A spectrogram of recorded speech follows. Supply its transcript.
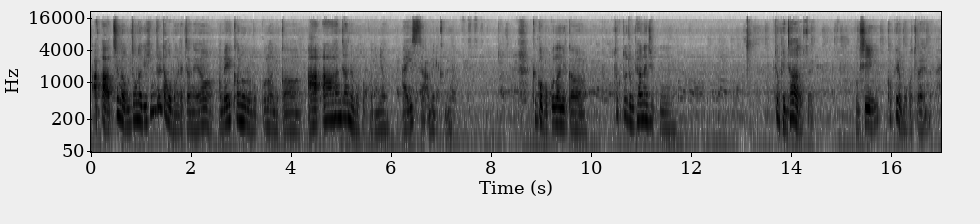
아까 아침에 엄청나게 힘들다고 말했잖아요. 아메리카노를 먹고 나니까 아아 한 잔을 먹었거든요. 아이스 아메리카노. 그거 먹고 나니까 속도 좀 편해지고 좀 괜찮아졌어요. 혹시 커피를 먹었어야 했나봐요.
